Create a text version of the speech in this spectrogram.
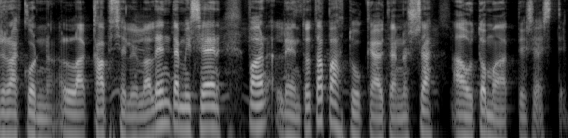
Dragonilla kapselilla lentämiseen, vaan lento tapahtuu käytännössä automaattisesti.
